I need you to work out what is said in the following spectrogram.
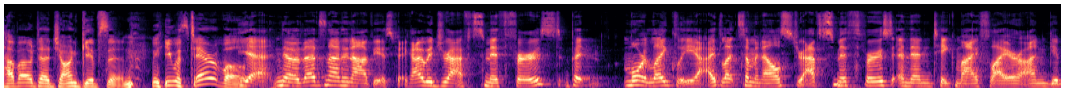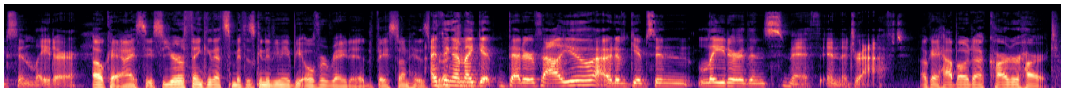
how about uh, John Gibson? he was terrible. Yeah, no, that's not an obvious pick. I would draft Smith first, but more likely, I'd let someone else draft Smith first and then take my flyer on Gibson later. Okay, I see. So you're thinking that Smith is going to be maybe overrated based on his. I think I might get better value out of Gibson later than Smith in the draft. Okay, how about uh, Carter Hart?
